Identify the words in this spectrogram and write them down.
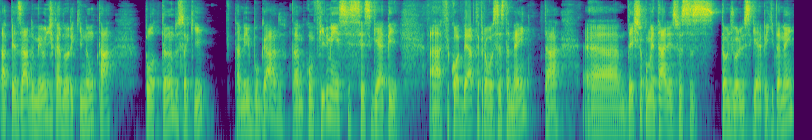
Apesar do meu indicador aqui não tá plotando isso aqui. Tá meio bugado, tá? Confirmem se, se esse gap uh, ficou aberto para vocês também, tá? Uh, deixe no comentário se vocês estão de olho nesse gap aqui também.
